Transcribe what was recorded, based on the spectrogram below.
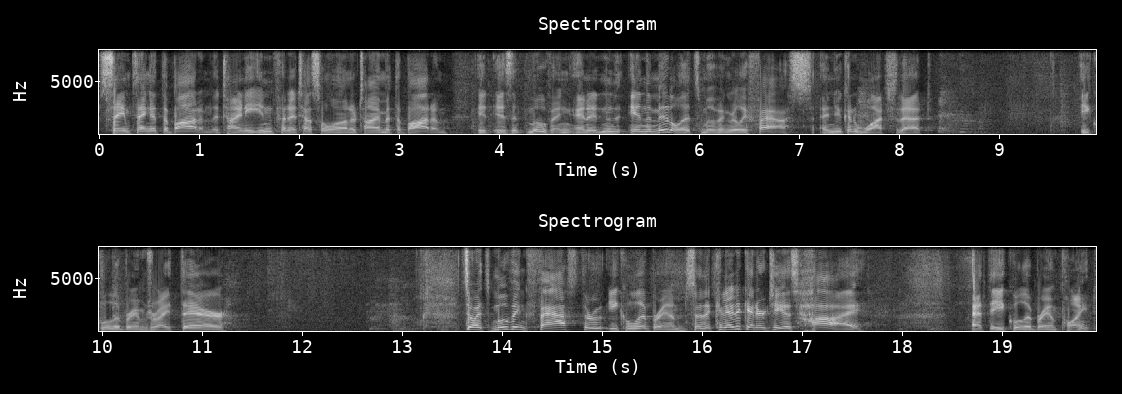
Same thing at the bottom, the tiny infinitesimal amount of time at the bottom, it isn't moving. And in, in the middle, it's moving really fast. And you can watch that. Equilibrium's right there. So it's moving fast through equilibrium. So the kinetic energy is high at the equilibrium point.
